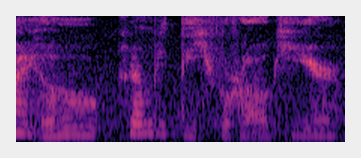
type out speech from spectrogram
Hi oh, ho, Kermit the Frog here.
